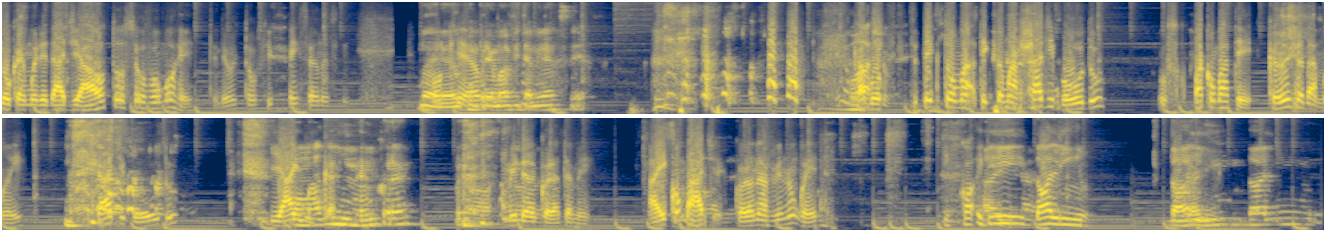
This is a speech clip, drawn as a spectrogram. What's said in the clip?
tô com a imunidade alta ou se eu vou morrer, entendeu? Então eu fico pensando assim. Mano, eu é comprei o- uma vitamina C. Eu Acabou. acho, tomar, tem que tomar chá de boldo os, pra combater canja da mãe, chá de boldo e Pomada árnica. minâncora também. Aí combate. Coronavírus não aguenta. E, co- e- Ai, e dolinho. Dolinho, dolinho.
